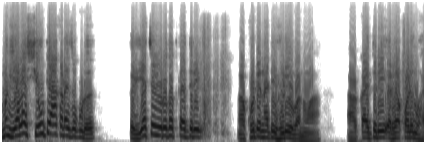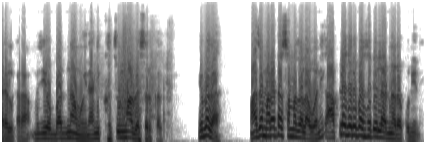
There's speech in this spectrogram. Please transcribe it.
मग याला शेवटी आकडायचं कुठं? तर याच्या विरोधात काहीतरी खोटे नाटे व्हिडिओ बनवा काहीतरी रेकॉर्डिंग व्हायरल करा. म्हणजे बदनाम होईल आणि खचून मागं सरकल. हे बघा माझा मराठा समाजाला आव्हान आपल्या गरिबांसाठी लढणारा कोणी नाही.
